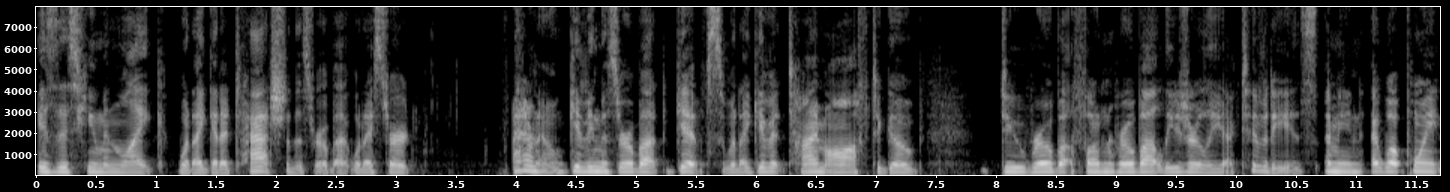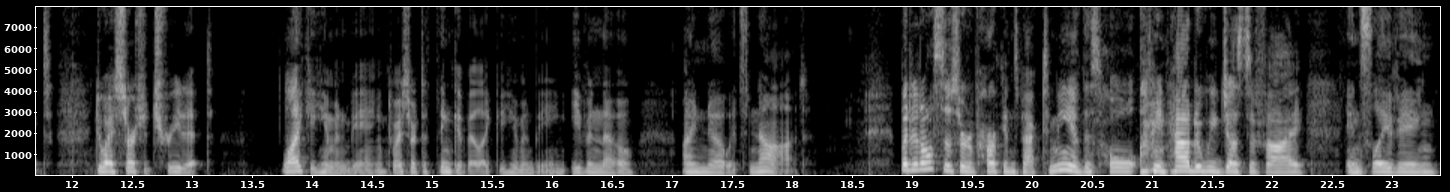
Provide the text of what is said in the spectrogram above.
is this human like? Would I get attached to this robot? Would I start, I don't know, giving this robot gifts? Would I give it time off to go do robot fun robot leisurely activities? I mean, at what point do I start to treat it like a human being? Do I start to think of it like a human being, even though I know it's not? But it also sort of harkens back to me of this whole I mean, how do we justify enslaving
